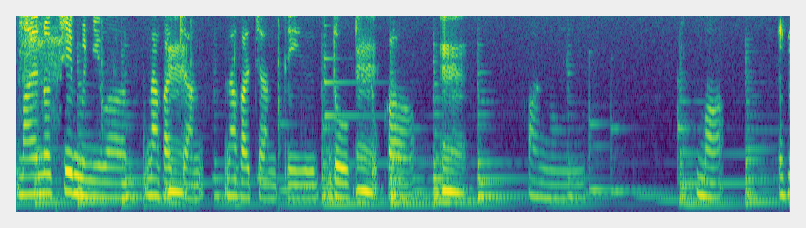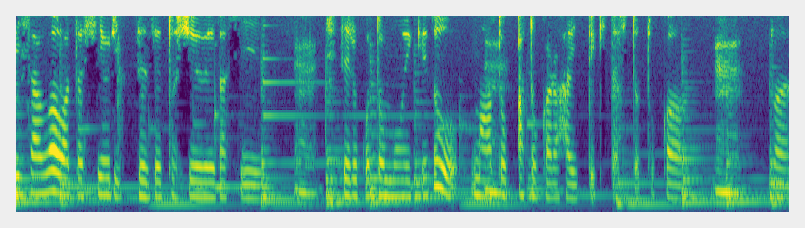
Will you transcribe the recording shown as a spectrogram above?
う、前のチームには、ながちゃん、ながちゃんっていう同期とか、うん。うん。あの、まあ、エビさんは私より全然年上だし、うん。知ってることも多いけど、まあ、うん後、後から入ってきた人とかうん。が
